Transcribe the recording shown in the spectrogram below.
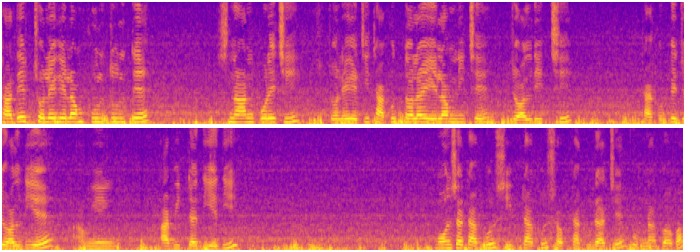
ছাদে চলে গেলাম ফুল তুলতে। স্নান করেছি, চলে গেছি, ঠাকুরতলায় এলাম নিচে, জল দিচ্ছি। ঠাকুরকে জল দিয়ে আমি আবিরটা দিয়ে দিই। মনসা ঠাকুর, শিব ঠাকুর, সব ঠাকুর আছে, ভূমনাথ বাবা।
